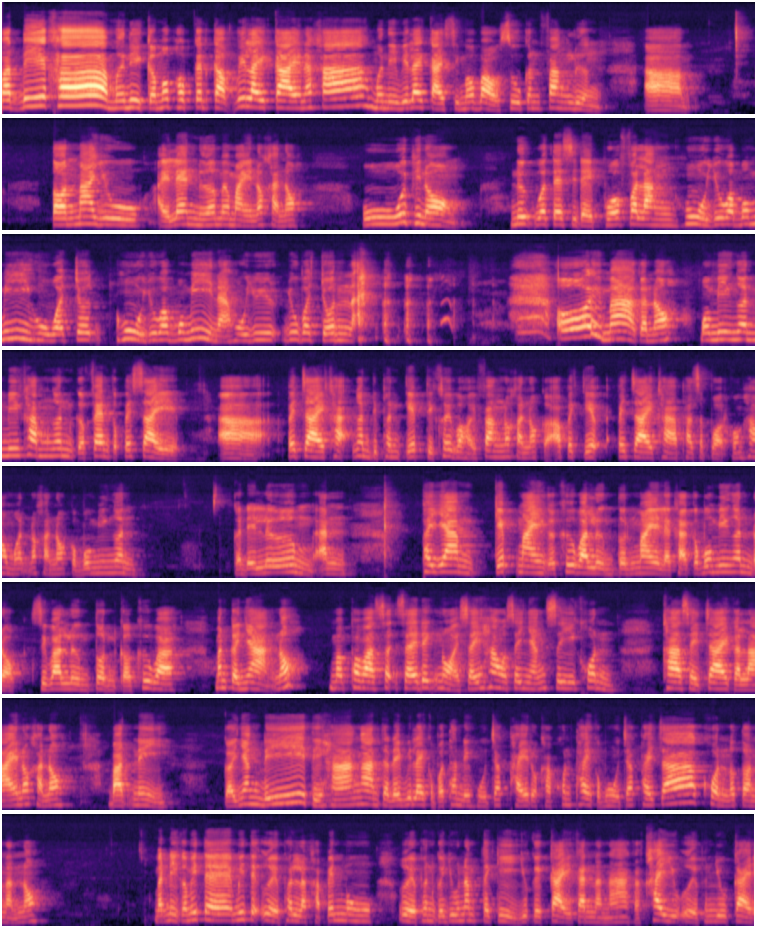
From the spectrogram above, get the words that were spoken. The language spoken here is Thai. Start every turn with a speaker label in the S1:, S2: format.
S1: วัสดีค่ะมือนี้ก็มาพบกันกับวิไลกายนะคะมือนี้วิไลกายสิมาเว้าสู่กันฟังเรื่องอ่าตอนมาอยู่ไอแลนด์เนื้อใหม่ๆเนาะค่ะเนาะอู้ยพี่น้อง นึกว่าแต่สิได้ผัวฝรั่งฮู้อยู่ว่าบ่มีฮู้ว่าจนฮู้อยู่ว่าบ่มีนะฮู้อยู่อยู่ว่าจนนะโอ้ยมากันเนาะบ่มีเงินมีคำเงินกับแฟนก็ไปใส่ อ่าไปจ่ายค่าเงินที่เพิ่นเก็บที่เคยบอกให้ฟังเนาะค่ะเนาะก็เอาไปเก็บไปจ่ายค่าพาสปอร์ตของเฮาหมดเนาะค่ะเนาะก็บ่มีเงิน ก็ได้เริ่มอันพยายามเก็บใหม่ก็คือว่าเริ่มต้นใหม่แหละค่ะก็บ่มีเงินดอกสิว่าเริ่มต้นก็คือว่ามันก็ยากเนาะมาเพราะว่าใส่เด็กหน่อยใส่เฮาใส่หยังสี่คนค่าใส่จ่ายก็หลายเนาะค่ะเนาะบัดนี้ก็ยังดีที่หางานจะได้วิไลกับบ่ทันได้หูจักไผดอกค่ะ คนไทยก็บ่ฮู้จักไผจักคนเนาะตอนนั้นเนาะ บัดนี้ก็ไมีแต่ไมีแต่เอื้อยเพิ่นล่ะค่ะเป็นหมู่เอื้อยเพิ่นก็อยู่นำตะกี้อยู่ใกลๆกันน่ะนะก็ใครอยู่เอื้อยเพิ่นอยู่ใกล้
